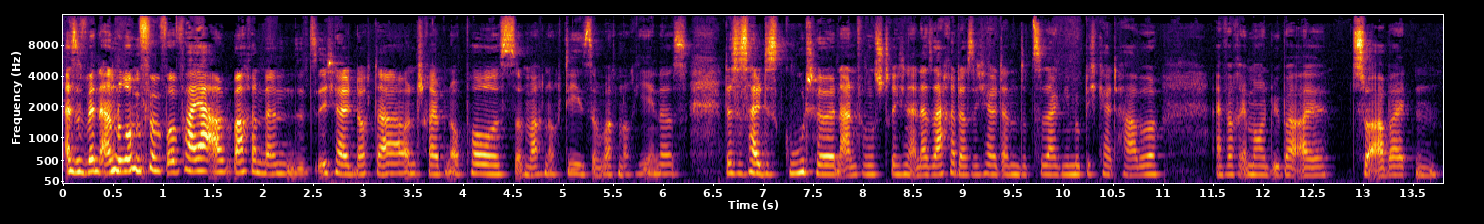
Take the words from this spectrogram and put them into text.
Also wenn andere um 5 Uhr Feierabend machen, dann sitze ich halt noch da und schreibe noch Posts und mache noch dies und mache noch jenes. Das ist halt das Gute, in Anführungsstrichen, an der Sache, dass ich halt dann sozusagen die Möglichkeit habe, einfach immer und überall zu arbeiten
